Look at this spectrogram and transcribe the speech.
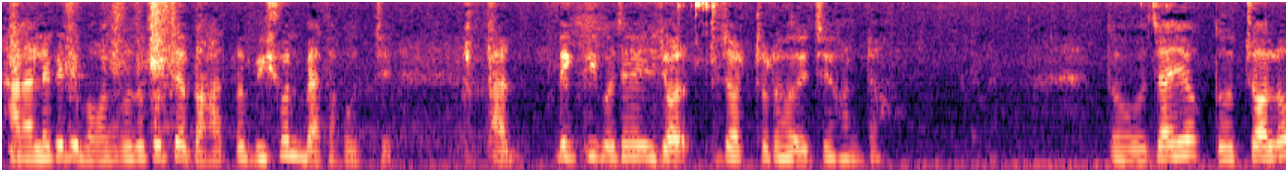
ঠান্ডা লেগেছে বন্ধ বন্ধ করছে, আর গা হাত পা ভীষণ ব্যথা করছে। আর দেখতেই পাচ্ছেন এই জ্বর জ্বর টর হয়েছে এখানটা। তো যাই হোক, তো চলো,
